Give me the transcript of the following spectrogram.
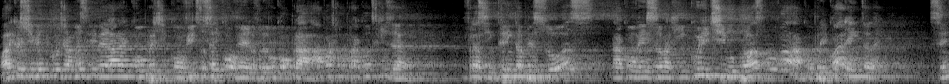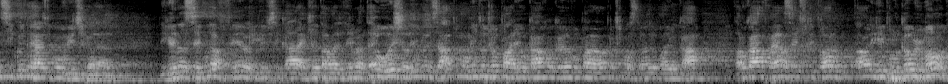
A hora que eu cheguei no Diamantes, liberaram a compra de convites, eu saí correndo. Eu falei, eu vou comprar. Ah, pode comprar quantos quiser. Eu falei assim, 30 pessoas na convenção aqui em Curitiba, o próximo, vá lá. Comprei 40, né? 150 reais o convite, galera. Liguei na segunda-feira, eu liguei pra esse cara aqui, eu tava, eu lembro até hoje, eu lembro o exato momento onde eu parei o carro, qualquer hora eu vou parar lá pra te mostrar onde eu parei o carro. Tava o carro Rafaela, saí do escritório, tava, liguei pro Lucão, irmão,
